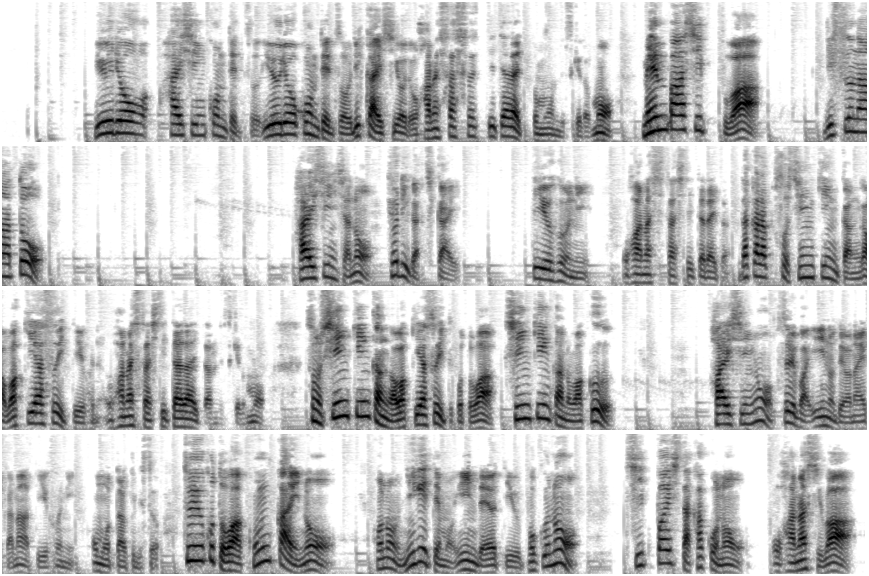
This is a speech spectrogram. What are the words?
有料配信コンテンツ、有料コンテンツを理解しようでお話しさせていただいたと思うんですけども、メンバーシップは、リスナーと配信者の距離が近いっていう風にお話しさせていただいた。だからこそ親近感が湧きやすいっていう風にお話しさせていただいたんですけども、その親近感が湧きやすいってことは、親近感の湧く配信をすればいいのではないかなっていう風に思ったわけですよ。ということは、今回のこの逃げてもいいんだよっていう僕の失敗した過去のお話は、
